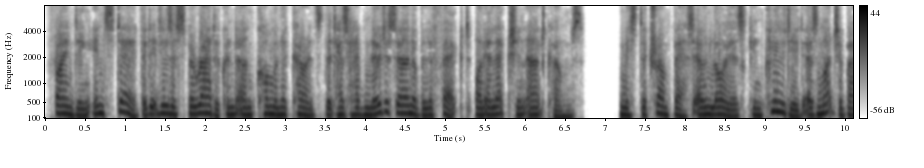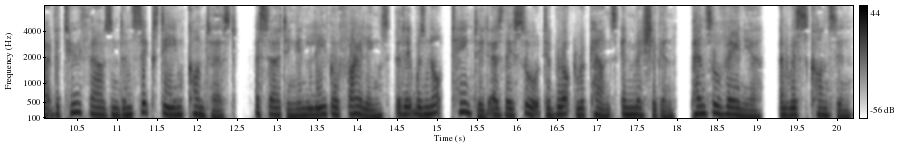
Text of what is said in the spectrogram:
finding instead that it is a sporadic and uncommon occurrence that has had no discernible effect on election outcomes. Mr. Trump's own lawyers concluded as much about the 2016 contest, asserting in legal filings that it was not tainted as they sought to block recounts in Michigan, Pennsylvania, and Wisconsin.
